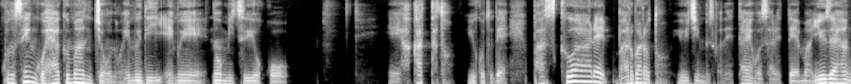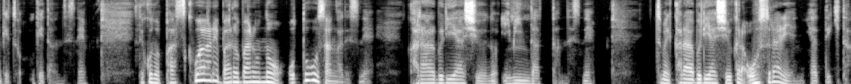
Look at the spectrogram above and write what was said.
この1500万錠の MDMA の密輸をこう、えー、測ったということで、パスクワーレ・バルバロという人物がね、逮捕されて、まあ、有罪判決を受けたんですね。で、このパスクワーレ・バルバロのお父さんがですね、カラブリア州の移民だったんですね。つまりカラブリア州からオーストラリアにやってきたん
